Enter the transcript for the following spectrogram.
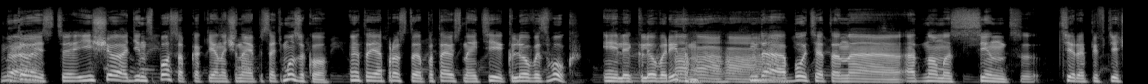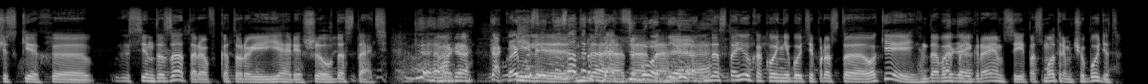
Да. То есть, еще один способ, как я начинаю писать музыку, это я просто пытаюсь найти клевый звук или клевый ритм. Ага, ага, Да, будь это на одном из синт терапевтических э, синтезаторов, которые я решил достать. Ага. Какой бы синтезатор да, взять да, сегодня? да. Достаю какой-нибудь и просто, окей, давай Ага. поиграемся и посмотрим, что будет.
